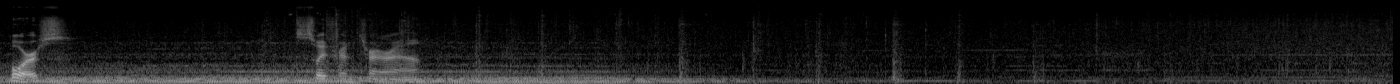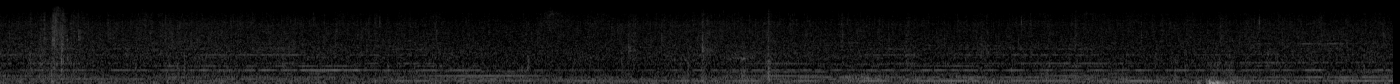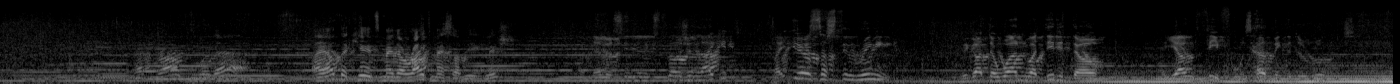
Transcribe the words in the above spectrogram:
Course. Let's just wait for him to turn around. The English. Never seen an explosion like it? My ears are still ringing. We got the one what did it though. A young thief who was helping the do.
